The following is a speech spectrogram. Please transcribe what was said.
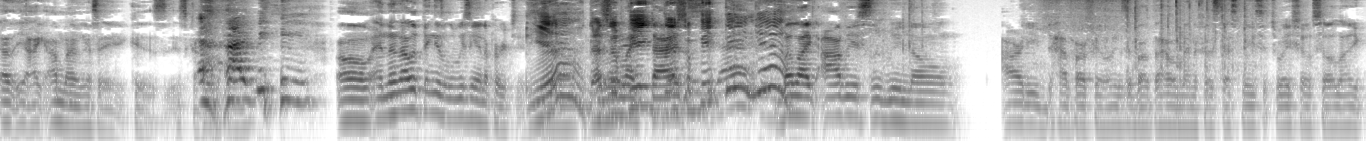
uh, yeah, I, I'm not even gonna say it because it's kind of. I mean, um, and then the other thing is Louisiana Purchase. you Yeah, know? that's And a like, big. That's a that's- big thing. Yeah. But like obviously we know I already have hard feelings about the whole manifest destiny situation. So like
